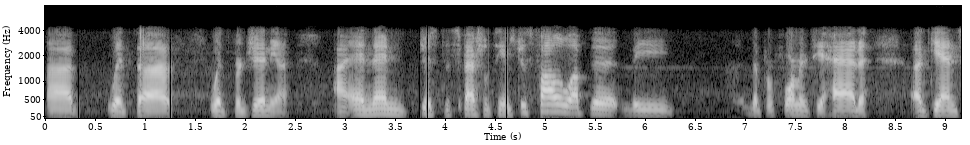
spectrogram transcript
uh, with uh, with Virginia, uh, and then just the special teams. Just follow up the the the performance you had against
